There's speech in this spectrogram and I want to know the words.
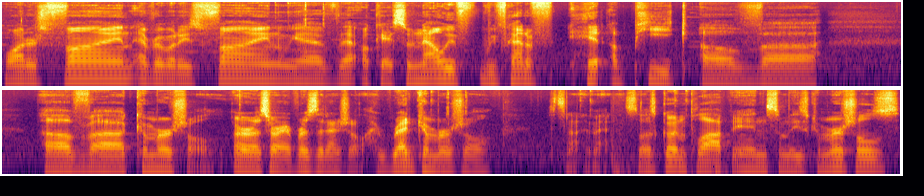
Water's fine. Everybody's fine. We have that. Okay, so now we've we've kind of hit a peak of uh, of uh, commercial, or sorry, residential. I read commercial. It's not that. So let's go ahead and plop in some of these commercials.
